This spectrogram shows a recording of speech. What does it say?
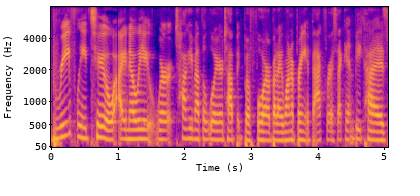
briefly too i know we were talking about the lawyer topic before but i want to bring it back for a second because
